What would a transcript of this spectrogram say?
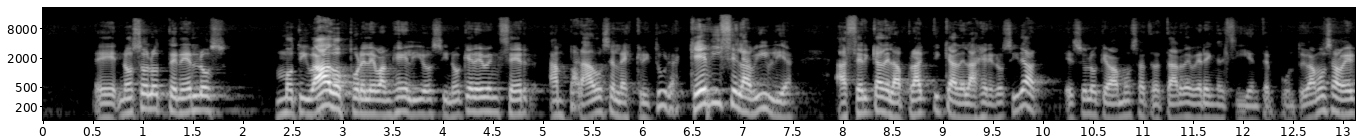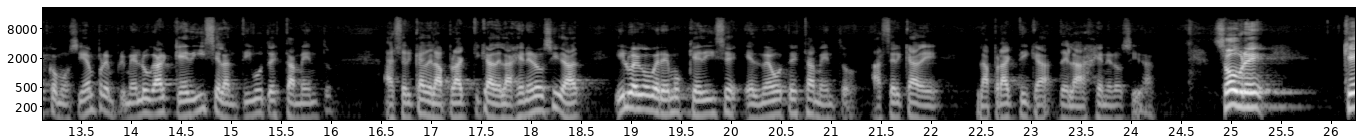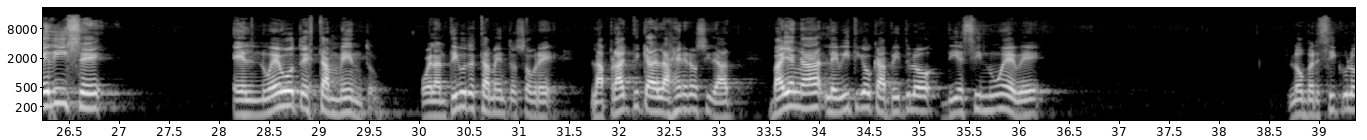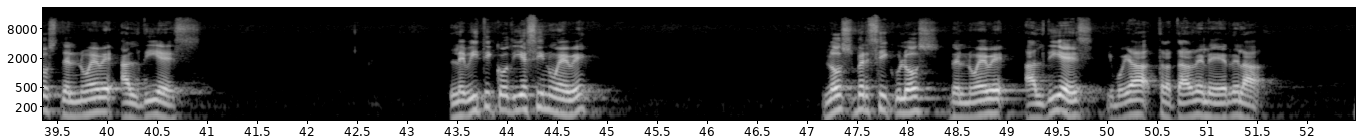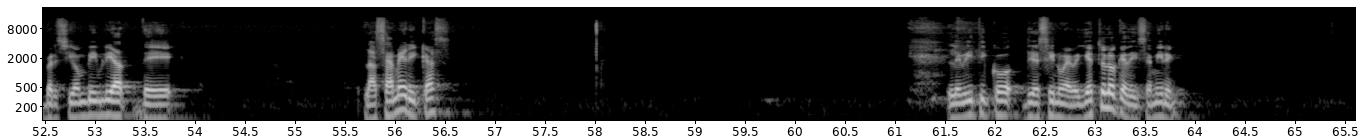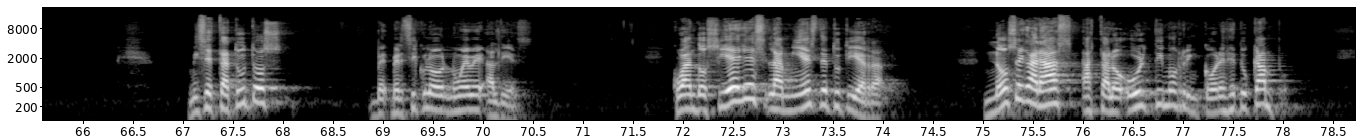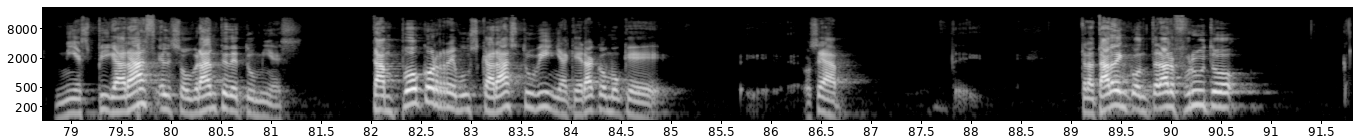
eh, no solo tenerlos motivados por el Evangelio, sino que deben ser amparados en la Escritura. ¿Qué dice la Biblia acerca de la práctica de la generosidad? Eso es lo que vamos a tratar de ver en el siguiente punto. Y vamos a ver, como siempre, en primer lugar, qué dice el Antiguo Testamento acerca de la práctica de la generosidad y luego veremos qué dice el Nuevo Testamento acerca de la práctica de la generosidad. Sobre qué dice el Nuevo Testamento o el Antiguo Testamento sobre la práctica de la generosidad, vayan a Levítico capítulo 19, los versículos del 9 al 10. Levítico 19, los versículos del 9 al 10, y voy a tratar de leer de la versión Biblia de las Américas. Levítico 19. Y esto es lo que dice, miren. Mis estatutos, versículo 9 al 10. Cuando ciegues la mies de tu tierra, No cegarás hasta los últimos rincones de tu campo, ni espigarás el sobrante de tu mies. Tampoco rebuscarás tu viña, que era como que, o sea, tratar de encontrar fruto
